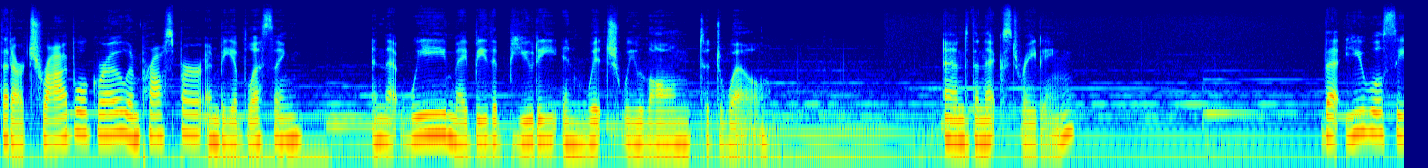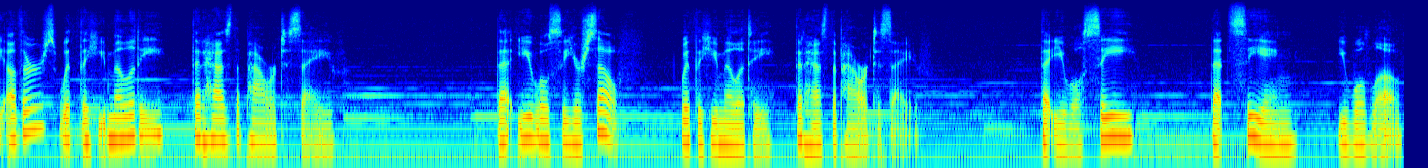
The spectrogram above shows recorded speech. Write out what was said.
That our tribe will grow and prosper and be a blessing. And that we may be the beauty in which we long to dwell. And the next reading that you will see others with the humility that has the power to save, that you will see yourself with the humility that has the power to save, that you will see, that seeing you will love.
